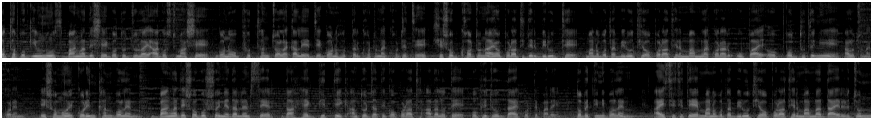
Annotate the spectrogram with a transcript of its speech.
অধ্যাপক ইউনুস বাংলাদেশে গত জুলাই আগস্ট মাসে গণ অভ্যুত্থান চলাকালে যে গণহত্যার ঘটনা ঘটেছে, সেসব ঘটনায় অপরাধীদের বিরুদ্ধে মানবতা বিরোধী অপরাধের মামলা করার উপায় ও পদ্ধতি নিয়ে আলোচনা করেন। এ সময় করিম খান বলেন, বাংলাদেশ অবশ্যই নেদারল্যান্ডসের দ্য হেগ ভিত্তিক আন্তর্জাতিক অপরাধ আদালতে অভিযোগ দায়ের করতে পারে। তবে তিনি বলেন, আইসিসিতে মানবতা বিরোধী অপরাধের মামলা দায়েরের জন্য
